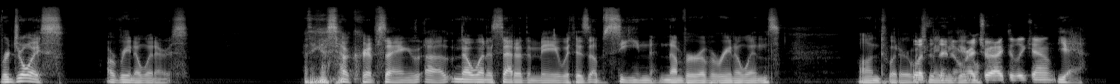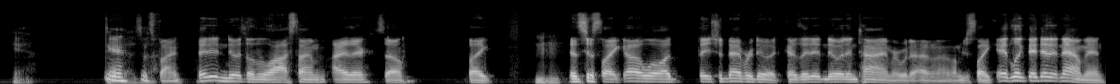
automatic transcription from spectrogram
rejoice, arena winners. I think I saw Kripp's saying uh, no one is sadder than me with his obscene number of arena wins on Twitter, What which did made they me don't giggle. retroactively count? Yeah, yeah. Yeah, does that's that. fine. They didn't do it the last time either. So, like, Mhm. it's just like, oh well, they should never do it because they didn't do it in time or whatever. I don't know. I'm just like, hey, look, they did it now, man.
